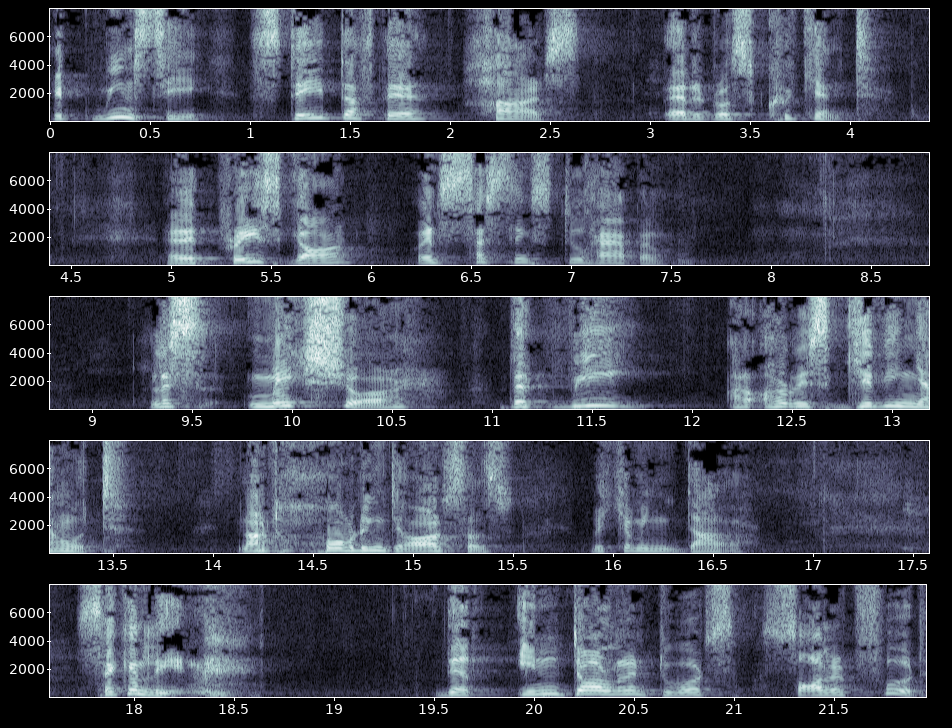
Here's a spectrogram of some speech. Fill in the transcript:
It means the state of their hearts that it was quickened. And I praise God when such things do happen. Let's make sure that we are always giving out, not holding to ourselves, becoming dull. Secondly, they're intolerant towards solid food.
